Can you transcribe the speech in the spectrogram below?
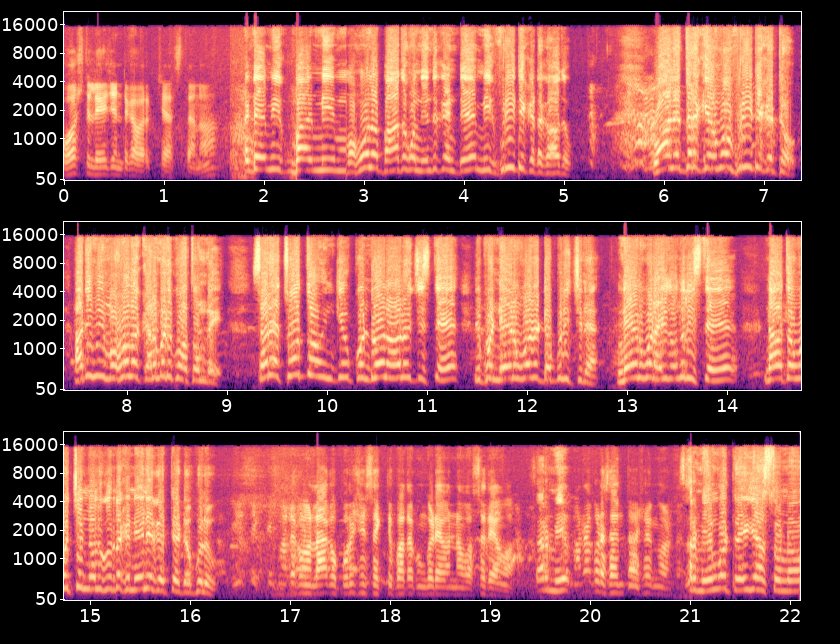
పోస్టల్ ఏజెంట్గా వర్క్ చేస్తాను. అంటే మీకు మీ మొహంలో బాధ ఉంది. ఎందుకంటే మీకు ఫ్రీ టికెట్ కాదు. వాళ్ళిద్దరికి ఏమో ఫ్రీ టికెట్. అది మీ మొహంలో కనబడిపోతుంది. సరే చూద్దాం. ఇంక కొన్ని రోజులు ఆలోచిస్తే ఇప్పుడు నేను కూడా డబ్బులు ఇచ్చిన. నేను కూడా ఐదు వందలు ఇస్తే నాతో వచ్చిన నలుగురికి నేనే కట్టే డబ్బులు. శక్తి పథకం లాగా పురుష శక్తి పథకం కూడా ఏమన్నా వస్తుందేమో? సార్ కూడా సంతోషంగా మేము కూడా ట్రై చేస్తున్నాం.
